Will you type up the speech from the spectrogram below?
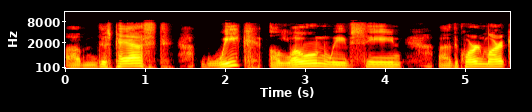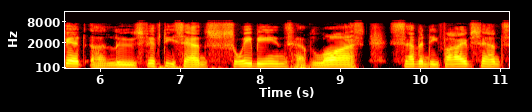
Um, this past week alone, we've seen uh, the corn market uh, lose 50 cents. Soybeans have lost 75 cents.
